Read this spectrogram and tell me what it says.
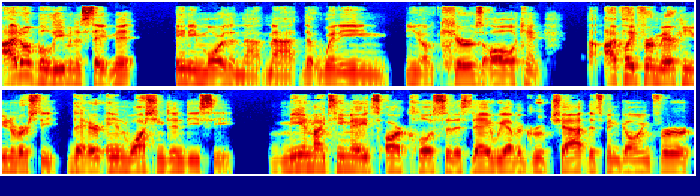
I don't believe in a statement any more than that, Matt, that winning, you know, cures all. Can't I played for American University there in Washington, DC. Me and my teammates are close to this day. We have a group chat that's been going for,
